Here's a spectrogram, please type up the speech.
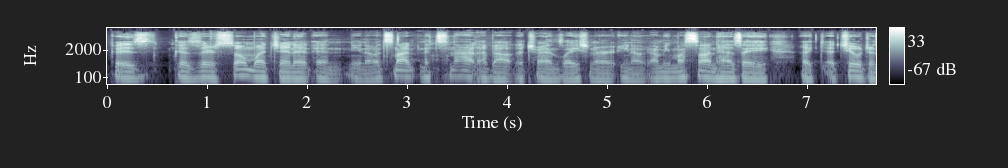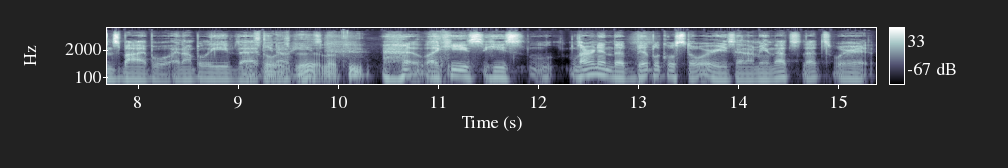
because because there's so much in it, and you know it's not it's not about the translation or you know I mean my son has a a, a children's Bible, and I believe that you know he's like he's he's learning the biblical stories, and I mean that's that's where it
